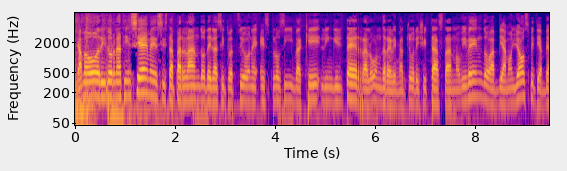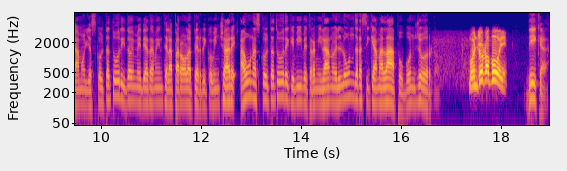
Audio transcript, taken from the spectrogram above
Siamo ritornati insieme, si sta parlando della situazione esplosiva che l'Inghilterra, Londra e le maggiori città stanno vivendo. Abbiamo gli ospiti, abbiamo gli ascoltatori. Do immediatamente la parola per ricominciare a un ascoltatore che vive tra Milano e Londra, si chiama Lapo. Buongiorno. Buongiorno a voi. Dica.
